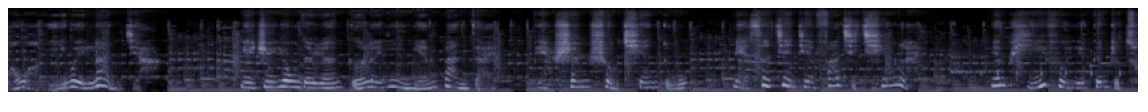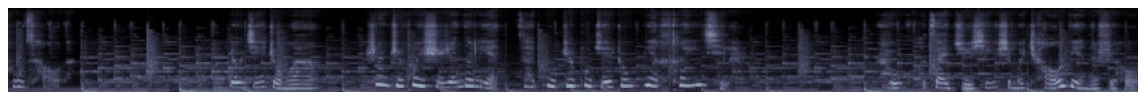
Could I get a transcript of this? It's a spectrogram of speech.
往往一味烂加，以致用的人隔了一年半载便深受铅毒，脸色渐渐发起青来，连皮肤也跟着粗糙了。有几种啊，甚至会使人的脸在不知不觉中变黑起来。如果在举行什么朝典的时候，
